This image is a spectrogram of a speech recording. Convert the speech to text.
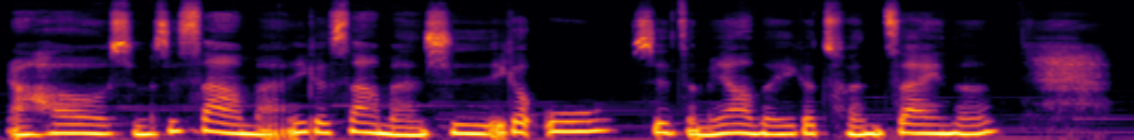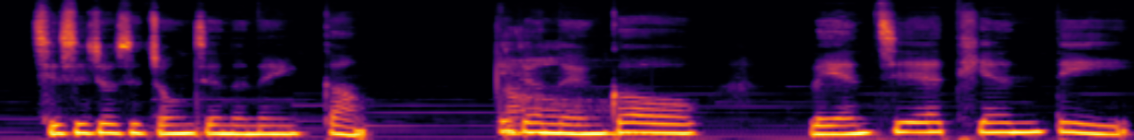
然后什么是萨满？一个萨满是一个巫，是怎么样的一个存在呢？其实就是中间的那一杠，哦、一个能够连接天地、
